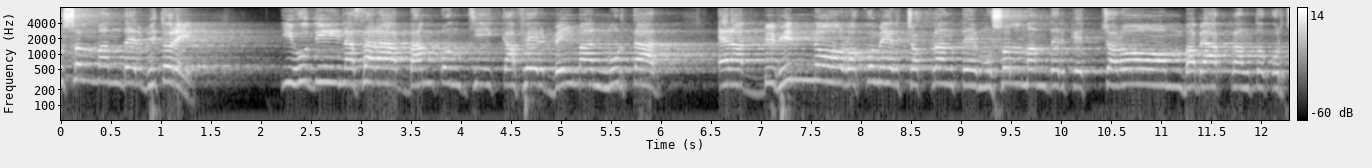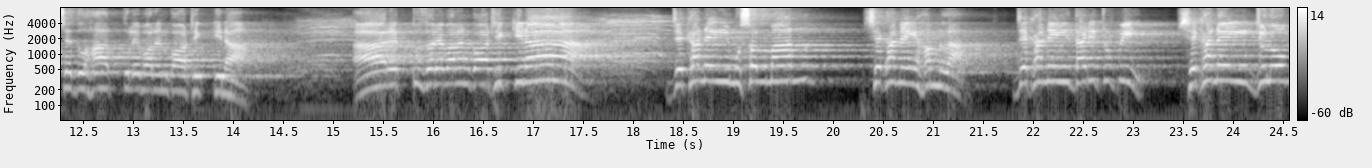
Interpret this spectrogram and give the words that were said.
মুসলমানদের ভিতরে ইহুদি, নাসারা, বামপন্থী, কাফের বেইমান মুরতাদ, এরা বিভিন্ন রকমের চক্রান্তে মুসলমানদেরকে চরমভাবে আক্রান্ত করছে। দু হাত তুলে বলেন ক ঠিক কিনা? আর একটু জোরে বলেন ক ঠিক কিনা? যেখানেই মুসলমান, সেখানেই হামলা, যেখানেই দাড়ি টুপি, সেখানেই জুলুম,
